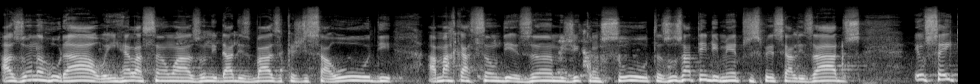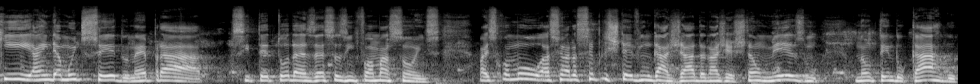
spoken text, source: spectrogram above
a zona rural em relação às unidades básicas de saúde, a marcação de exames, de consultas, os atendimentos especializados. Eu sei que ainda é muito cedo, né, para se ter todas essas informações. Mas como a senhora sempre esteve engajada na gestão, mesmo não tendo cargo,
